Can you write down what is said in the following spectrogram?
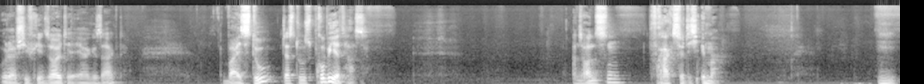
oder schief gehen sollte, eher gesagt, weißt du, dass du es probiert hast. Ansonsten fragst du dich immer, hm,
